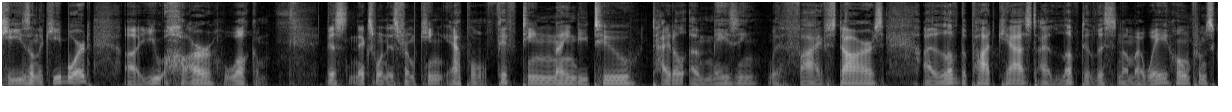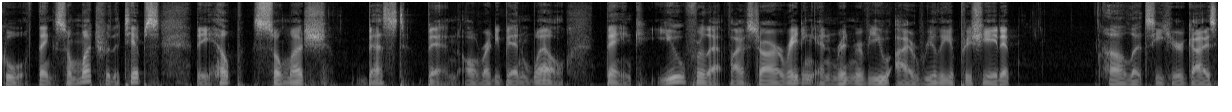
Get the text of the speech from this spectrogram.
keys on the keyboard, uh, you are welcome. This next one is from King Apple 1592, title Amazing with five stars. I love the podcast. I love to listen on my way home from school. Thanks so much for the tips. They help so much. Best Ben. Already Ben. Well, thank you for that five star rating and written review. I really appreciate it. Uh, let's see here, guys.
